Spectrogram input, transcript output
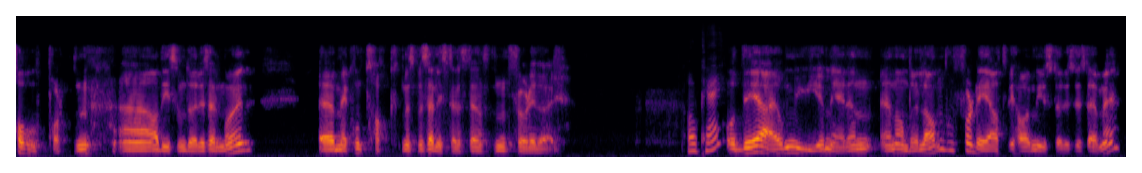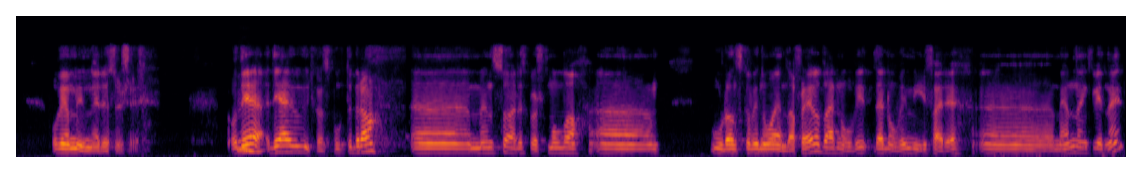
halvparten eh, av de som dør i selvmord, eh, med kontakt med spesialisthelsetjenesten før de dør. Okay. Og det er jo mye mer enn andre land, fordi at vi har mye større systemer og vi har mye mer ressurser. Og det, det er jo utgangspunktet bra. Eh, men så er det spørsmål, da. hvordan skal vi nå enda flere? Og der når vi, der når vi mye færre menn enn kvinner.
